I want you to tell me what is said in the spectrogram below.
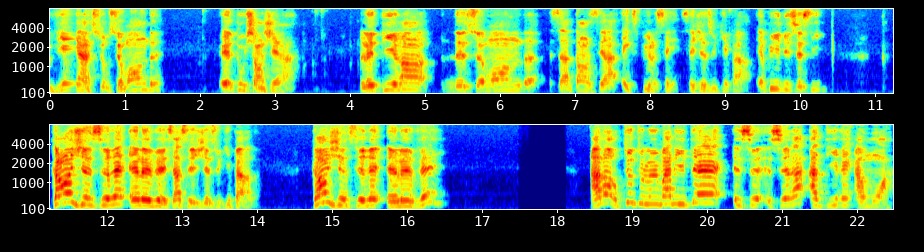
vient sur ce monde et tout changera. Le tyran de ce monde, Satan sera expulsé. C'est Jésus qui parle. Et puis il dit ceci, quand je serai élevé, ça c'est Jésus qui parle, quand je serai élevé, alors toute l'humanité sera attirée à moi.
